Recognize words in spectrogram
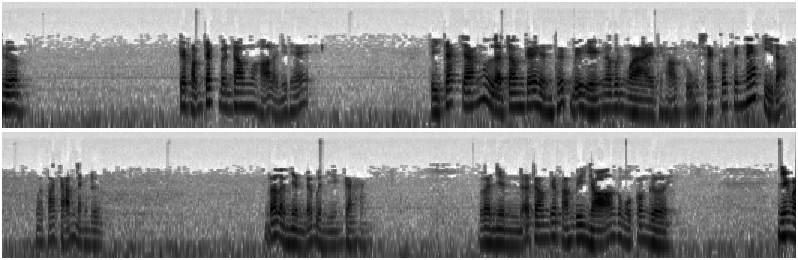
thương. Cái phẩm chất bên trong của họ là như thế. Thì chắc chắn là trong cái hình thức biểu hiện ra bên ngoài thì họ cũng sẽ có cái nét gì đó mà ta cảm nhận được đó là nhìn ở bình diện càng. Và nhìn ở trong cái phạm vi nhỏ của một con người. Nhưng mà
